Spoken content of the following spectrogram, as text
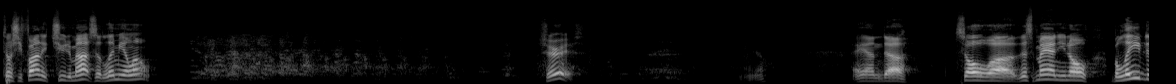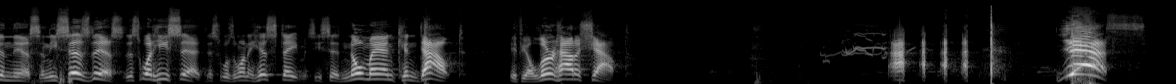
Until she finally chewed him out and said, Leave me alone. Serious. You know? And uh, so uh, this man, you know, believed in this, and he says this. This is what he said. This was one of his statements. He said, No man can doubt if you learn how to shout. yes!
